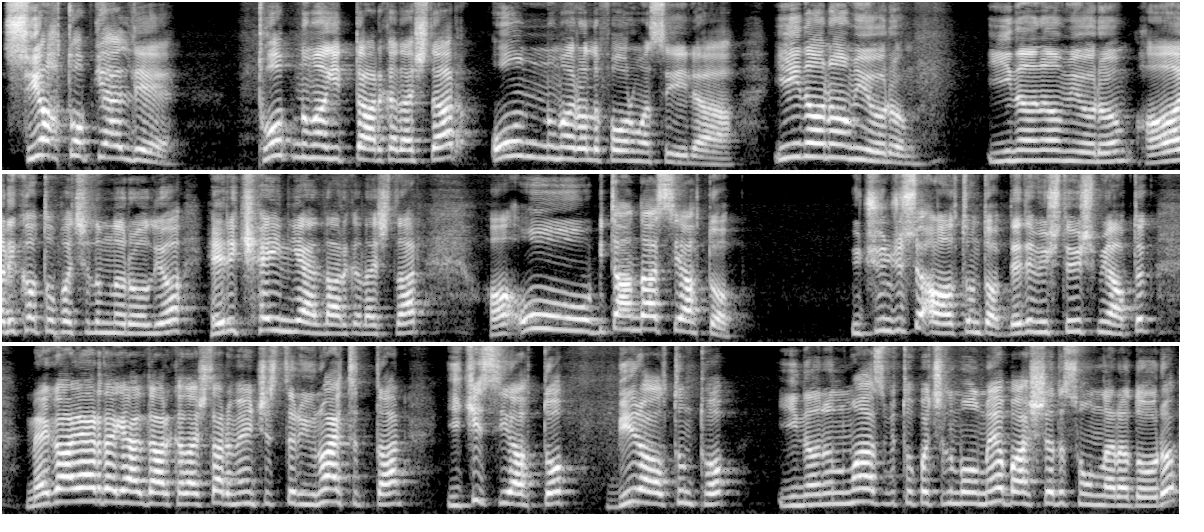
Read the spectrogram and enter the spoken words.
Siyah top geldi. Tottenham'a gitti arkadaşlar. 10 numaralı formasıyla. İnanamıyorum. İnanamıyorum. Harika top açılımları oluyor. Harry Kane geldi arkadaşlar. Ha, oo, bir tane daha siyah top. Üçüncüsü altın top. Dedim 3'te 3 mü yaptık? Maguire de geldi arkadaşlar. Manchester United'dan iki siyah top, bir altın top. İnanılmaz bir top açılımı olmaya başladı sonlara doğru.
